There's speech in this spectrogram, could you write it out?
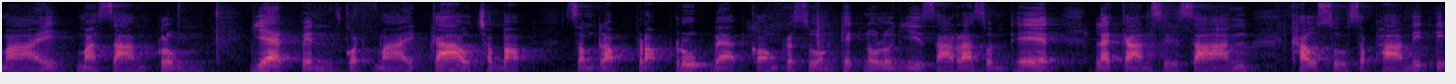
หมายมา 3 กลุ่ม แยกเป็นกฎหมาย 9 ฉบับสำหรับปรับรูปแบบของกระทรวงเทคโนโลยีสารสนเทศ และการสื่อสาร เข้าสู่สภานิติ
